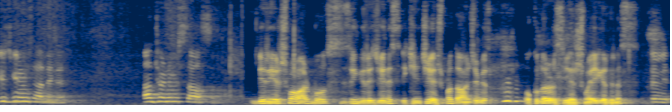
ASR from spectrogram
Üzgünüm sadece. Antrenörümüz sağ olsun. Bir yarışma var. Bu sizin gireceğiniz ikinci yarışma. Daha önce bir okullar arası yarışmaya girdiniz. Evet.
